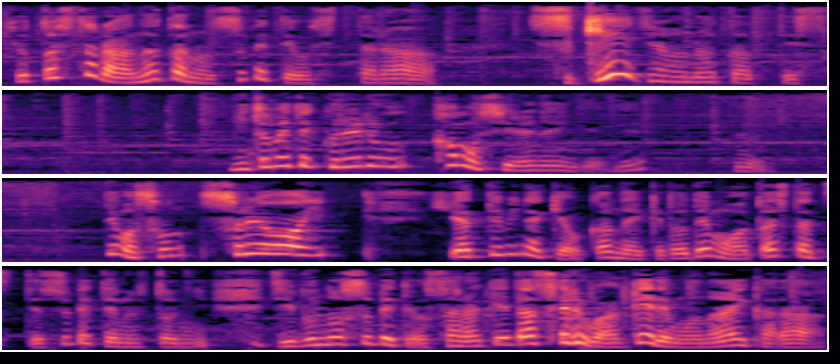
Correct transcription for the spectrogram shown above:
ひょっとしたらあなたの全てを知ったら、すげえじゃんあなたって認めてくれるかもしれないんだよね。うん。でもそ、それはやってみなきゃわかんないけど、でも私たちって全ての人に自分の全てをさらけ出せるわけでもないから、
